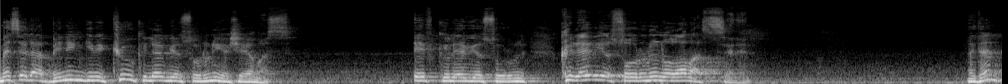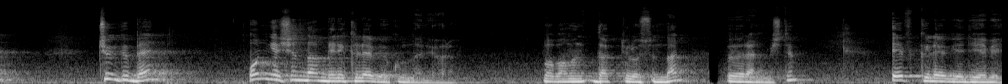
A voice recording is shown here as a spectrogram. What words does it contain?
mesela benim gibi Q klavye sorunu yaşayamazsın. F klavye sorunu, klavye sorunun olamaz senin. Neden? Çünkü ben 10 yaşından beri klavye kullanıyorum. Babamın daktilosundan öğrenmiştim. F klavye diye bir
